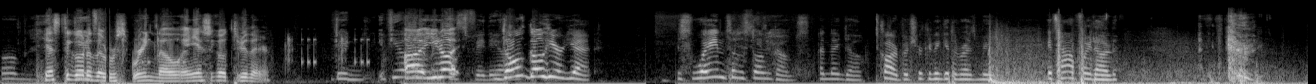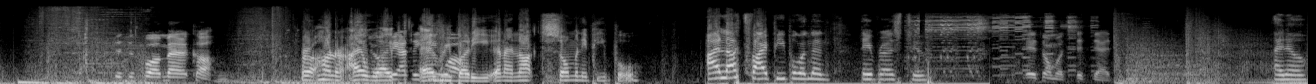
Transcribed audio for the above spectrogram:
Um. He has to go to the ring though, and he has to go through there. Dude, if you Uh, you know this what? video, Don't go here yet. Just wait until the storm comes, and then go. It's hard, but you're gonna get the res meter. It's halfway done. This is for America. Bro, Hunter, I You'll wiped at the Ewok. everybody and I knocked so many people. I knocked five people and then they rose two. It's almost, it's dead. I know.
